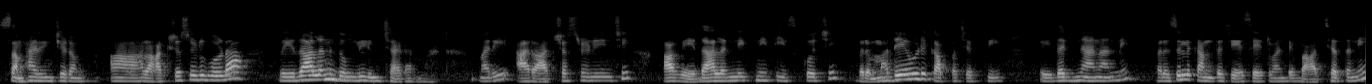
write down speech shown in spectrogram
సంహరించడం. ఆ రాక్షసుడు కూడా వేదాలను దొంగిలించాడనమాట మరి ఆ రాక్షసుడి నుంచి ఆ వేదాలన్నింటినీ తీసుకొచ్చి బ్రహ్మదేవుడికి అప్పచెప్పి వేద జ్ఞానాన్ని ప్రజలకు అంతచేసేటువంటి బాధ్యతని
